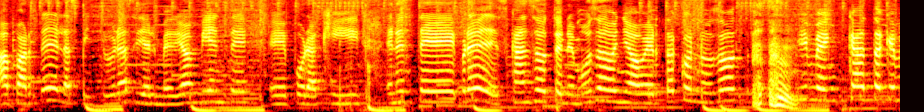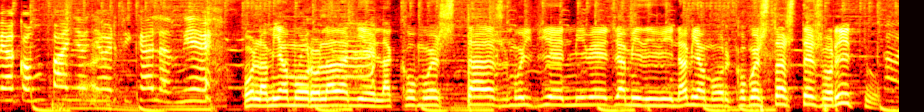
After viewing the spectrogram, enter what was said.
aparte de las pinturas y del medio ambiente, eh, por aquí en este breve descanso tenemos a Doña Berta con nosotros y me encanta que me acompañe Doña Bertica de las Nieves. Hola mi amor, hola Daniela, ¿cómo estás? Muy bien, mi bella, mi divina, mi amor, ¿cómo estás, tesorito? Ay, ¿Cómo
